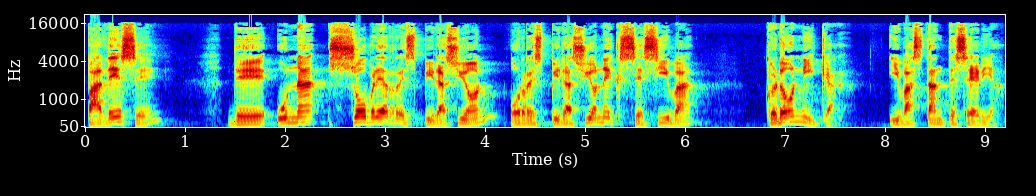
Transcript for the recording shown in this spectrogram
padece de una sobrerespiración o respiración excesiva crónica y bastante seria.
